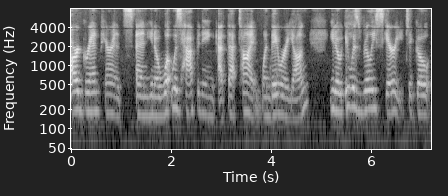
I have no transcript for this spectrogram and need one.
our grandparents and, you know, what was happening at that time when they were young, you know, it was really scary to go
